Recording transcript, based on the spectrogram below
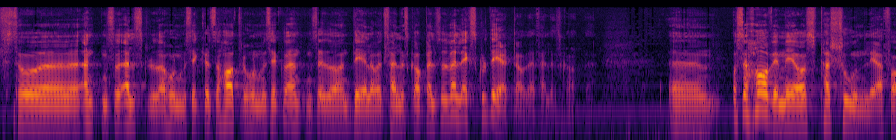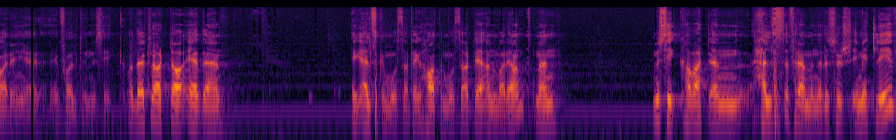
så uh, Enten så elsker du da hornmusikk, eller så hater du hornmusikk. og Enten så er du en del av et fellesskap, eller så er du veldig ekskludert av det fellesskapet. Uh, og så har vi med oss personlige erfaringer i forhold til musikk. Og det er klart, da er det Jeg elsker Mozart, jeg hater Mozart. Det er en variant. Men musikk har vært en helsefremmende ressurs i mitt liv.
